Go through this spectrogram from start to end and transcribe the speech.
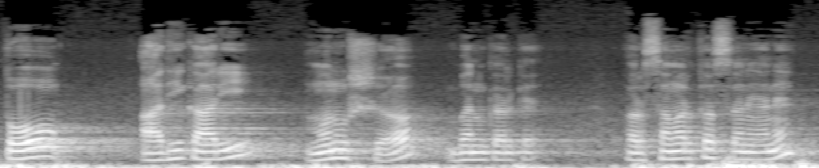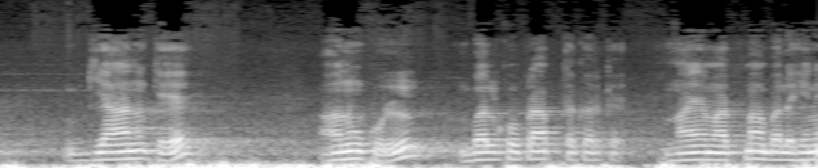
तो अधिकारी मनुष्य बन करके और समर्थ सन यानी ज्ञान के अनुकूल बल को प्राप्त करके मायात्मा बलहीन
